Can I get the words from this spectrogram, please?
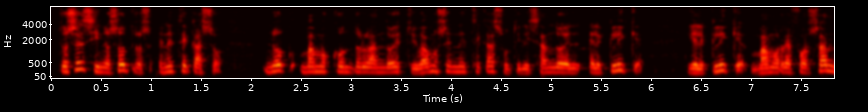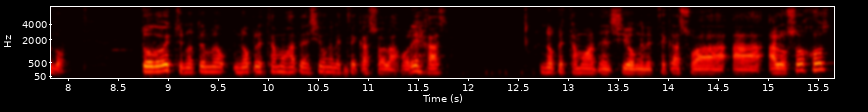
Entonces, si nosotros en este caso no vamos controlando esto y vamos en este caso utilizando el, el clicker, y el clicker vamos reforzando todo esto y no, no prestamos atención en este caso a las orejas, no prestamos atención en este caso a, los ojos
